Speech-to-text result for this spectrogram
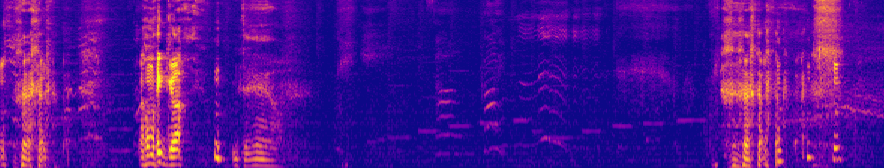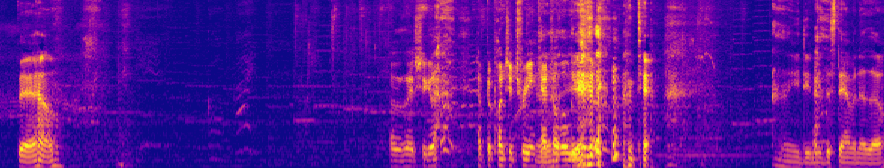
Oh my god. Damn. Damn. 5回 I was like, she's gonna have to punch a tree and catch all the leaves. Yeah. Damn. You do need the stamina though.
